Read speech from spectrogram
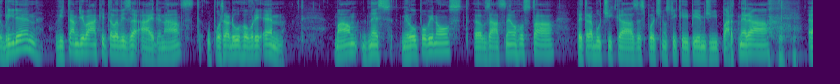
Dobrý den, vítám diváky televize A11 u pořadu Hovory M. Mám dnes milou povinnost eh, vzácného hosta Petra Bučíka ze společnosti KPMG, partnera. Eh,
